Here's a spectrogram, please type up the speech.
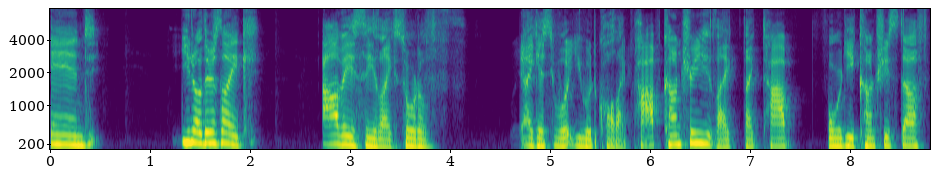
and you know, there's like obviously like sort of, I guess what you would call like pop country, like like top forty country stuff.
